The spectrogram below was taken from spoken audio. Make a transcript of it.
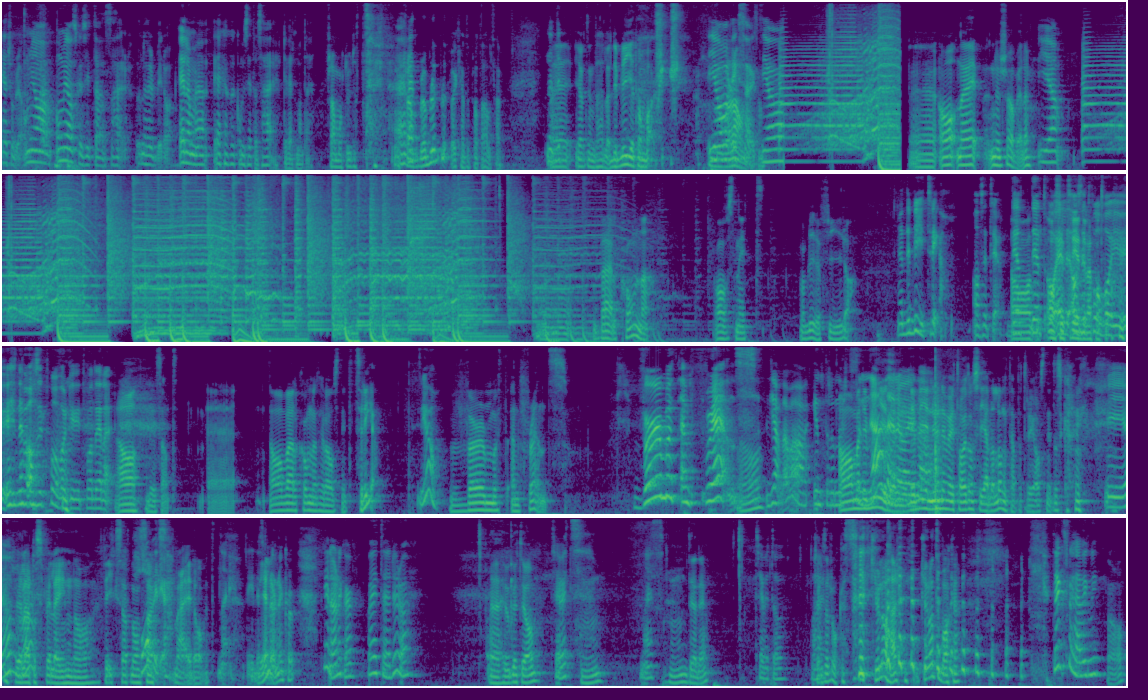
Jag tror det. Om jag, om jag ska sitta så här, undrar hur det blir då. Eller om jag, jag kanske kommer sitta så här, det vet man inte. Framåtlutat. Fram, vet- blub, blub, blub. Jag kan inte prata alls här. Nej, det- Nej, jag vet inte heller. Det blir att man bara... Ja, around, exakt. liksom. Ja, Eh, ja, nej, nu kör vi eller? ja. Eh, välkomna. Avsnitt, vad blir det, fyra? Ja det blir ju tre. Avsnitt tre. Del, Ja, del två, avsnitt eller, avsnitt två var ju, nej, avsnitt två var det ju i två delar. Ja, det är sant. Eh, ja, välkomna till avsnitt tre. Ja. Vermouth and Friends. Vermouth and Friends. Ja. Jävlar vad internationella Ja, men det blir det. var Det blir nu när vi har tagit oss så jävla långt här på tre avsnitt. Då ska vi, vi har lärt oss spela in och fixat någon Har vi slags... det? Nej, det har vi inte. Nej, det är det. Det är learning curve. Det är learning curve. Vad heter du då? Eh, Hugo heter jag. Trevligt. Mm, Nice. mm, det är det. Trevligt att vara Trevligt här. att råkas. Kul att vara här. Kul att vara tillbaka. Thanks for having me. Ja.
